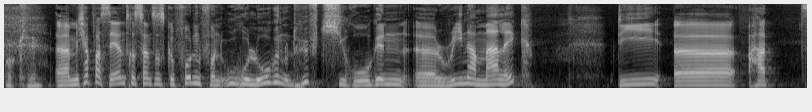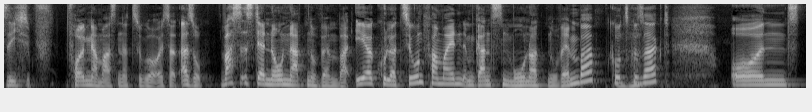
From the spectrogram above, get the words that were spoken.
Okay. Ähm, ich habe was sehr Interessantes gefunden von Urologin und Hüftchirurgin äh, Rina Malik. Die äh, hat sich folgendermaßen dazu geäußert. Also, was ist der No-Nut-November? Ejakulation vermeiden im ganzen Monat November, kurz gesagt. Und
